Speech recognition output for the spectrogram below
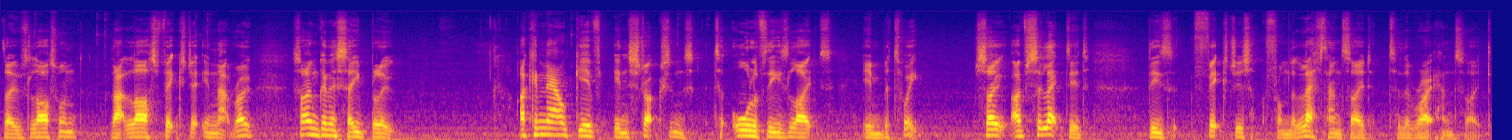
those last one, that last fixture in that row, so I'm going to say blue. I can now give instructions to all of these lights in between. So I've selected these fixtures from the left hand side to the right hand side.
